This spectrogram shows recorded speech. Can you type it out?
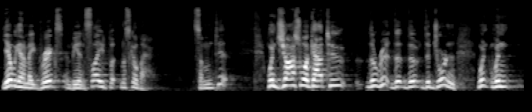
Yeah, we got to make bricks and be enslaved, but let's go back. Some of did. When Joshua got to the, the, the, the Jordan, when, when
